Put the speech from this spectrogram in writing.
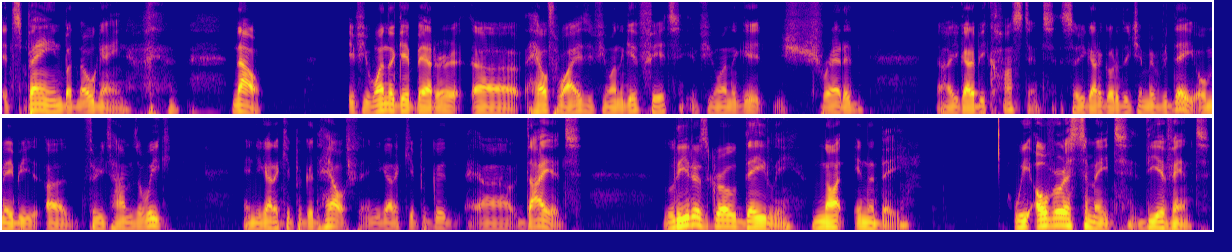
it's pain but no gain. now, if you want to get better uh, health wise, if you want to get fit, if you want to get shredded, uh, you got to be constant. So you got to go to the gym every day or maybe uh, three times a week. And you got to keep a good health and you got to keep a good uh, diet. Leaders grow daily, not in a day. We overestimate the event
